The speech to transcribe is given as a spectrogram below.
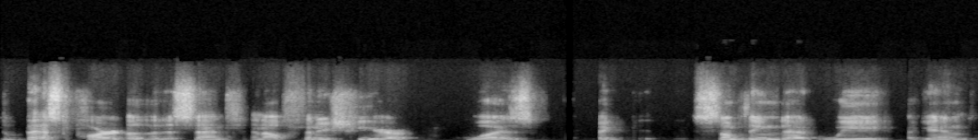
the best part of the dissent, and I'll finish here, was something that we, again,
